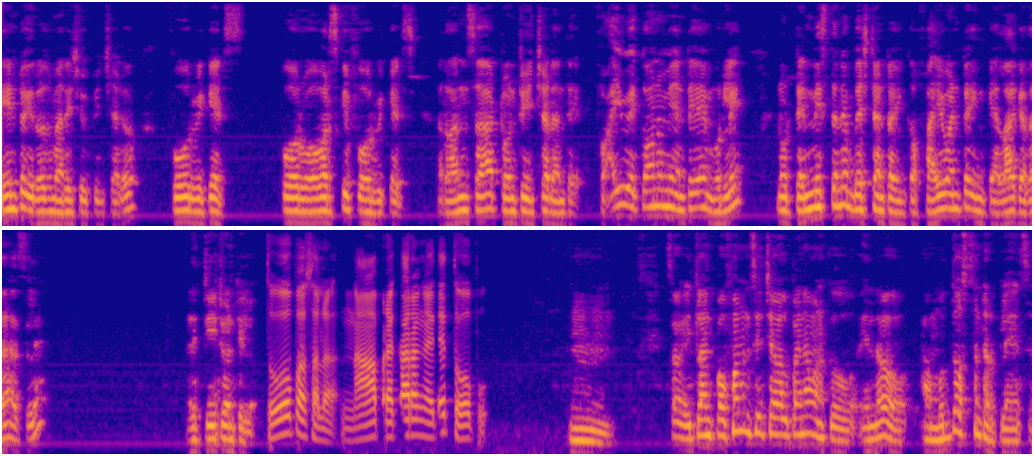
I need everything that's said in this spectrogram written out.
ఏంటో ఈ రోజు మరీ చూపించాడు. ఫోర్ వికెట్స్ ఫోర్ ఓవర్స్కి ఫోర్ వికెట్స్. రన్స్ ట్వంటీ ఇచ్చాడు అంతే ఫైవ్ ఎకానమీ అంటే మురళి నువ్వు టెన్ ఇస్తేనే బెస్ట్ అంటావు. ఇంకా ఫైవ్ అంటే ఇంకా ఎలా కదా అసలే? అది టీ ట్వంటీలో. తోపు అసలు. నా ప్రకారంగా అయితే తోపు. సో ఇట్లాంటి పర్ఫార్మెన్స్ ఇచ్చే వాళ్ళపైన మనకు ఏందో ఆ ముద్ద వస్తుంటారు ప్లేయర్స్.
